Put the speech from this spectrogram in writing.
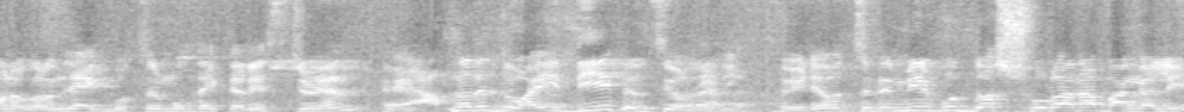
মনে করেন যে এক বছরের মধ্যে একটা রেস্টুরেন্ট আপনাদের দোয়াই দিয়ে ফেলছি অলরেডি তো এটা হচ্ছে যে মিরপুর দশ সোলানা বাঙালি।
